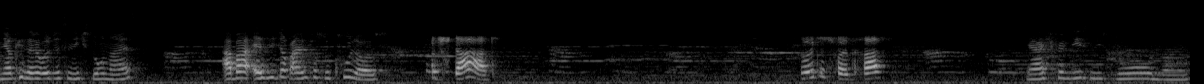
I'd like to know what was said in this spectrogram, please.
Ja, okay, seine Ulti ist nicht so nice. Aber er sieht doch einfach so cool aus. Und Gold ist voll krass. Ja, ich finde die ist nicht so nice.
